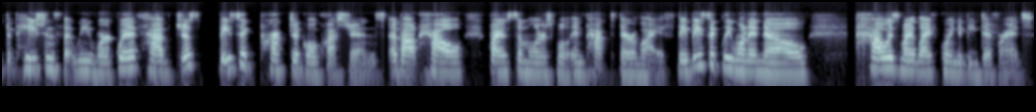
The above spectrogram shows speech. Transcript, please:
the patients that we work with have just basic practical questions about how biosimilars will impact their life. They basically want to know how is my life going to be different?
